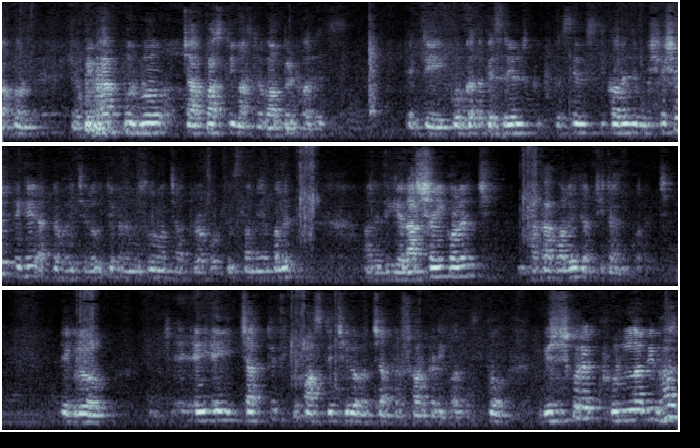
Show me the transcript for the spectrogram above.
তখন বিভাগ পূর্ব চার পাঁচটি মাত্র গভর্নমেন্ট কলেজ। একটি কলকাতা প্রেসিডেন্ট প্রেসিডেন্সি কলেজ এবং শেষের দিকে একটা হয়েছিল, যেখানে মুসলমান ছাত্ররা পড়তো ইসলামিয়া কলেজ আর এদিকে রাজশাহী কলেজ ঢাকা কলেজ আর চিটাং কলেজ এগুলো, এই এই চারটি থেকে পাঁচটি ছিল হচ্ছে আপনার সরকারি কলেজ তো বিশেষ করে খুলনা বিভাগ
